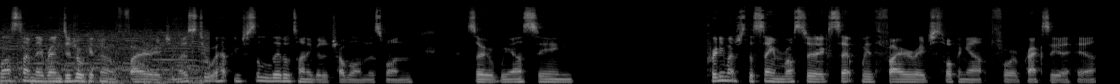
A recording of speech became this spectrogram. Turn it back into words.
last time they ran Digital Hypno with Fiery Rage, and those two were having just a little tiny bit of trouble on this one. So we are seeing pretty much the same roster, except with Fiery Rage swapping out for Apraxia here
